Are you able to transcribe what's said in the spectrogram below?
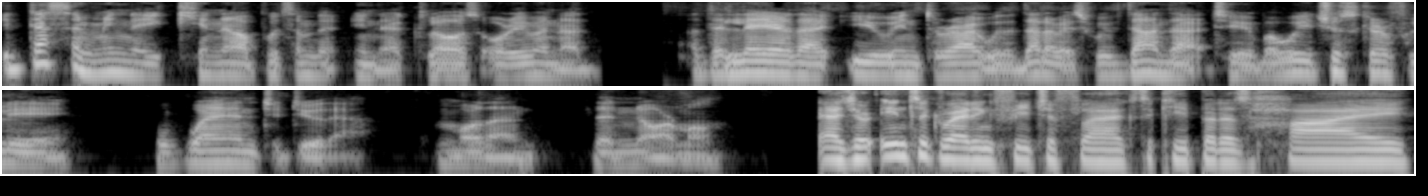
it doesn't mean that you cannot put something in a clause or even at, the layer that you interact with the database we've done that too but we choose carefully when to do that more than the normal as you're integrating feature flags to keep it as high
